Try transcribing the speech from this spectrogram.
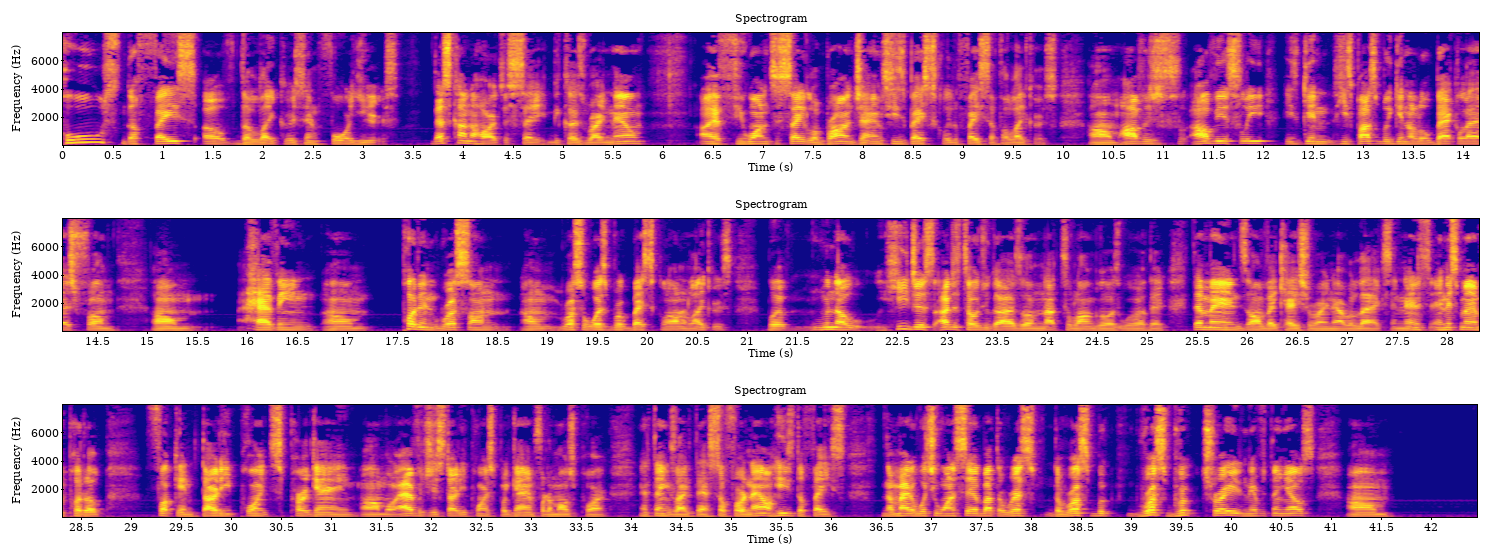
who's the face of the Lakers in four years? That's kind of hard to say because right now, uh, if you wanted to say LeBron James, he's basically the face of the Lakers. Um, obviously, obviously, he's getting, he's possibly getting a little backlash from um, having um, putting Russ on um, Russell Westbrook basically on the Lakers. But you know, he just I just told you guys um not too long ago as well that that man's on vacation right now, relax. And this and this man put up fucking 30 points per game, um, or averages 30 points per game for the most part, and things like that. So for now, he's the face. No matter what you want to say about the rest, the Russbrook, Russbrook trade and everything else, um,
